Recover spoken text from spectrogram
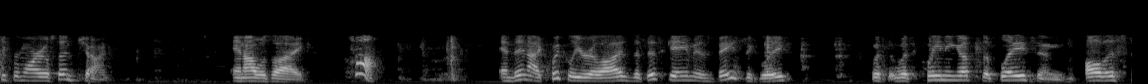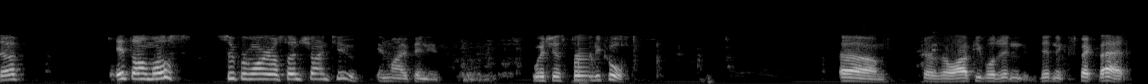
Super Mario Sunshine. And I was like, huh, And then I quickly realized that this game is basically with with cleaning up the place and all this stuff. It's almost Super Mario Sunshine 2, in my opinion, which is pretty cool. Um, because a lot of people didn't didn't expect that.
